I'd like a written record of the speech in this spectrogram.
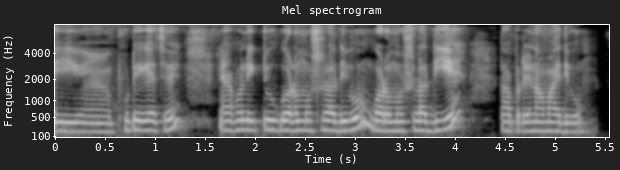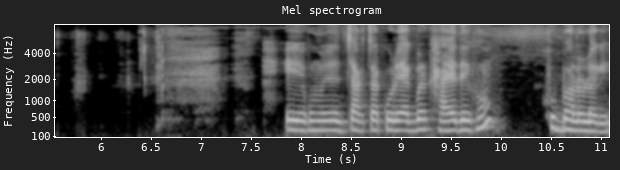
এই ফুটে গেছে। এখন একটু গরম মশলা দিব। গরম মশলা দিয়ে তারপরে নামায় দেব। চাক চাক করে একবার খায় দেখো, খুব ভালো লাগে।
